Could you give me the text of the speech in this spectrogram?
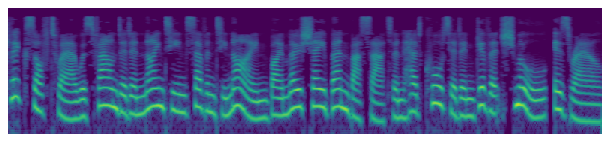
Click Software was founded in 1979 by Moshe BenBassat and headquartered in Givat Shmuel, Israel.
